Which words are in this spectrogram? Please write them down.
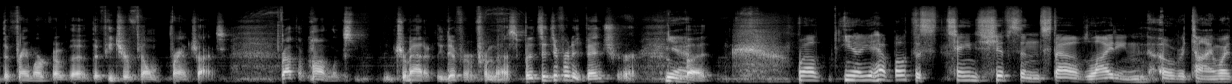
the framework of the, the feature film franchise. Wrath of Khan looks dramatically different from this, but it's a different adventure. Yeah. But well, you know, you have both the change shifts in style of lighting over time, where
